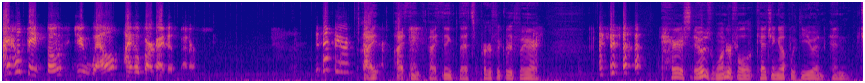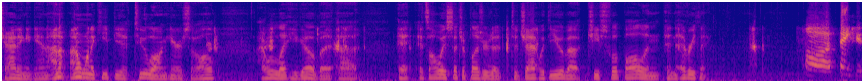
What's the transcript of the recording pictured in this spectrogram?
I hope they both do well. I hope our guy does better. Is that fair? I fair. I think I think that's perfectly fair. Harris, it was wonderful catching up with you and, and chatting again. I don't I don't want to keep you too long here, so I'll I will let you go. But uh, it, it's always such a pleasure to, to chat with you about Chiefs football and, and everything. Aw, thank you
